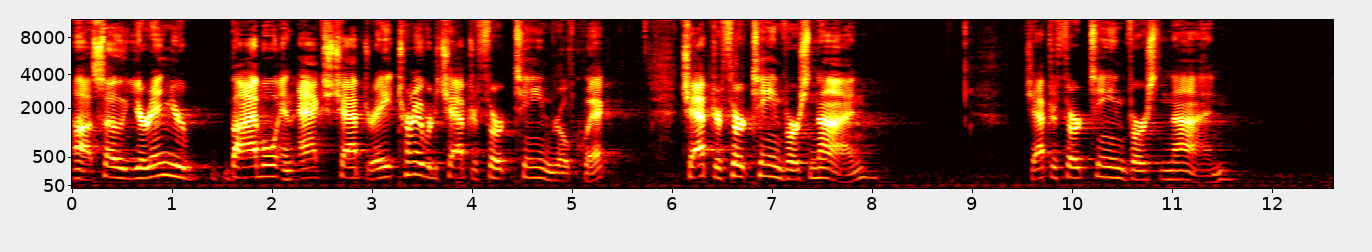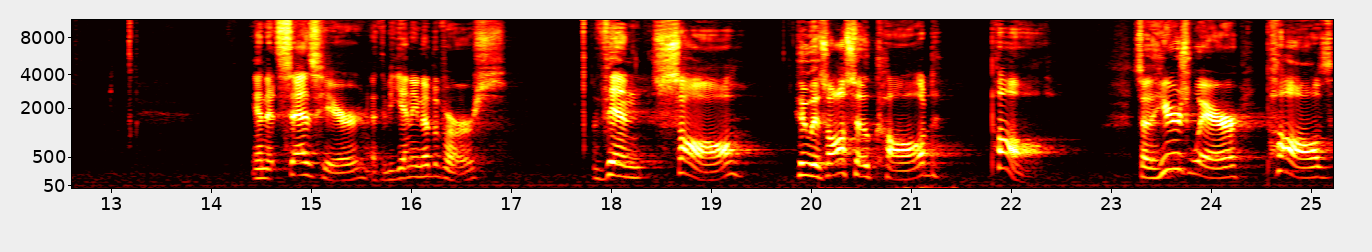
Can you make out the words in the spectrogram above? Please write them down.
Uh, so you're in your Bible in Acts chapter 8. Turn over to chapter 13 real quick. Chapter 13, verse 9. Chapter 13, verse 9. And it says here at the beginning of the verse, then Saul, who is also called Paul. So here's where Paul's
